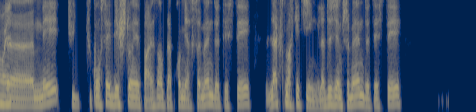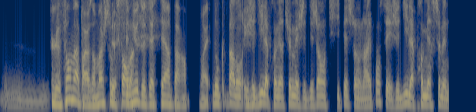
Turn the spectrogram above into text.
Euh, mais tu, tu conseilles d'échelonner, par exemple, la première semaine de tester l'axe marketing, la deuxième semaine de tester le format, par exemple. Moi, je trouve que c'est mieux de tester un par un. Ouais. Donc, pardon, et j'ai dit la première, tu vois, mais j'ai déjà anticipé sur la réponse et j'ai dit la première semaine.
